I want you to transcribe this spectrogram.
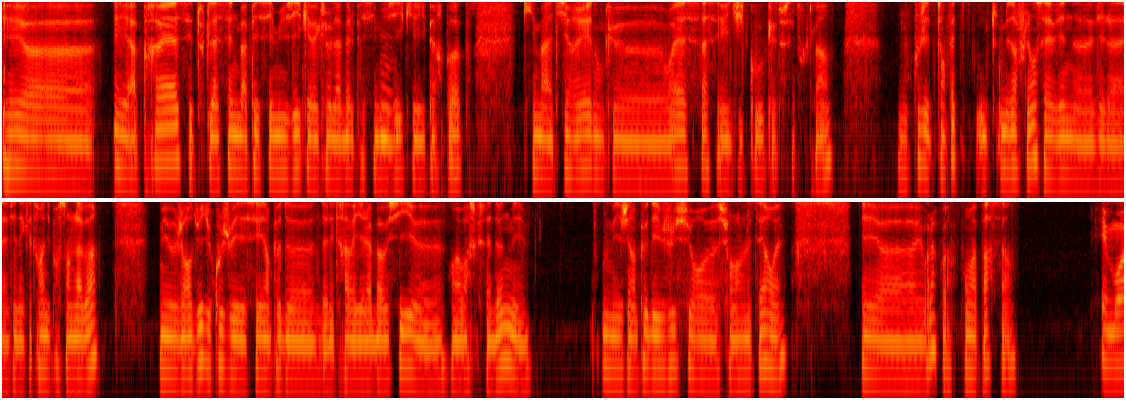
Et euh, et après, c'est toute la scène bah, PC Music avec le label PC Mhm. Music et Hyper Pop qui m'a attiré. Donc euh, ouais, ça c'est J Cook, tous ces trucs là. Du coup, j'ai en fait toutes mes influences elles viennent euh, viennent à, viennent à 90% de là-bas. Mais aujourd'hui, du coup, je vais essayer un peu d'aller travailler là-bas aussi. euh, on va voir ce que ça donne, mais mais j'ai un peu des vues sur euh, sur l'Angleterre, ouais. Et, euh, et voilà quoi. Pour ma part, ça. Et moi,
